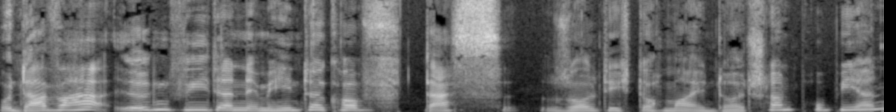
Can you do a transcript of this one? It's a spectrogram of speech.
Und da war irgendwie dann im Hinterkopf, das sollte ich doch mal in Deutschland probieren?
